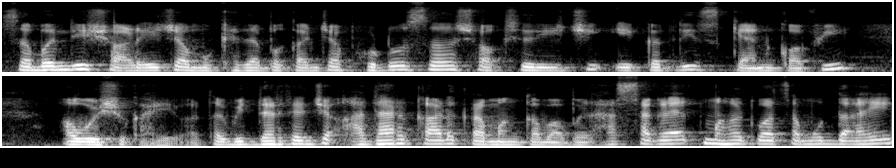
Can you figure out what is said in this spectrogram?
संबंधित शाळेच्या मुख्याध्यापकांच्या फोटोसह स्वाक्षरीची एकत्रित स्कॅन कॉपी आवश्यक आहे. आता विद्यार्थ्यांच्या आधार कार्ड क्रमांकाबाबत हा सगळ्यात महत्त्वाचा मुद्दा आहे.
